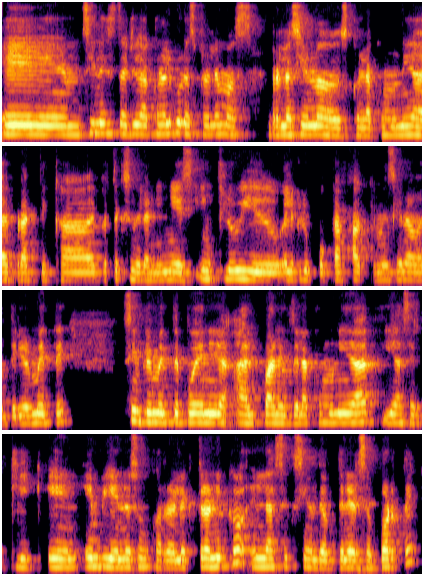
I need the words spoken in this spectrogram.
Eh, si necesita ayuda con algunos problemas relacionados con la comunidad de práctica de protección de la niñez, incluido el grupo CAFA que mencionaba anteriormente, simplemente pueden ir al panel de la comunidad y hacer clic en envíenos un correo electrónico en la sección de obtener soporte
